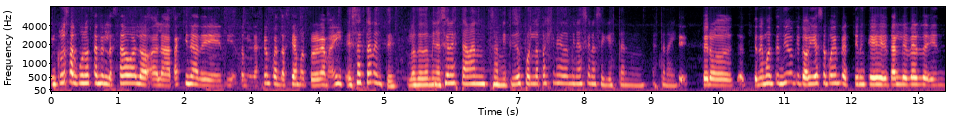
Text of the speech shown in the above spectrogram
Incluso algunos están enlazados a, la página de, Dominación cuando hacíamos el programa ahí. Exactamente. Los de Dominación estaban transmitidos por la página de Dominación, así que están, están ahí. pero eh, tenemos entendido que todavía se pueden ver. Tienen que darle ver en,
